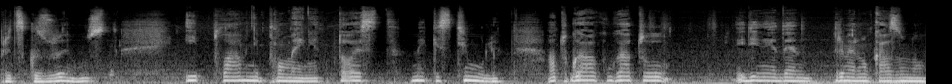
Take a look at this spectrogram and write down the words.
предсказуемост и плавни промени, т.е. меки стимули. А тогава, когато Единия ден, примерно казано,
